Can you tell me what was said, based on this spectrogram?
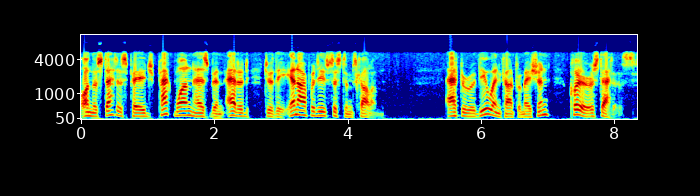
On the status page, Pack 1 has been added to the Inoperative Systems column. After review and confirmation, clear status.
